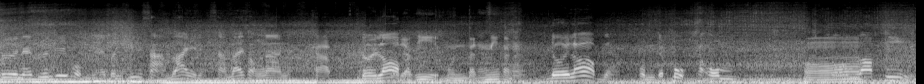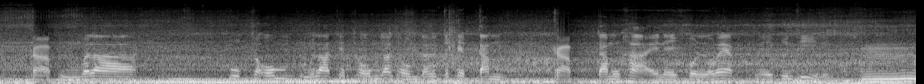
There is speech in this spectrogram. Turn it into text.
คือในพื้นที่ผมเนี่ยเป็นที่สามไร่เนี่ยสามไร่สองงานเนี่ยครับ โดยรอบ เดี๋ยวพี่หมุนไปทางนี้ก่อนโดยรอบเนี่ย ผมจะปลูกชะอมอ๋อชะอมรอบที่ครับ ถึงเวลาปลูกชะอมถึงเวลาเก็บชะอมยอดชะอมเราจะเก็บกครับำกำขายในคนละแวกในพื้นที่นี้อืม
